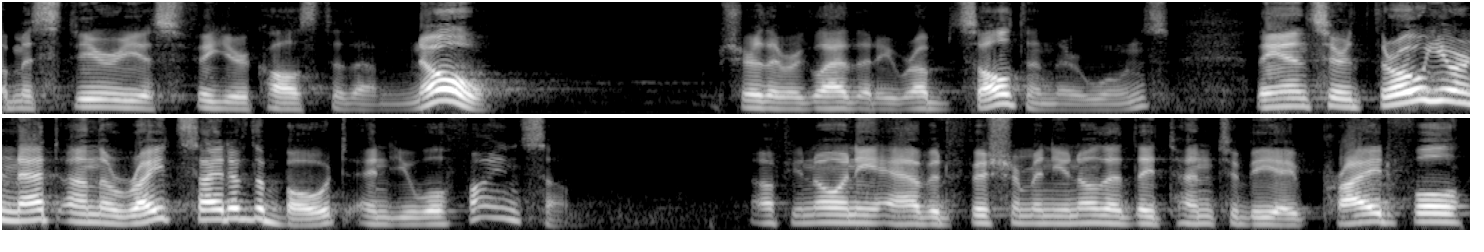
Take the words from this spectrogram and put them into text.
a mysterious figure calls to them. No! I'm sure they were glad that he rubbed salt in their wounds. They answered, Throw your net on the right side of the boat, and you will find some. Now, if you know any avid fishermen, you know that they tend to be a prideful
